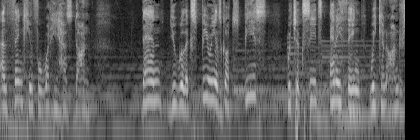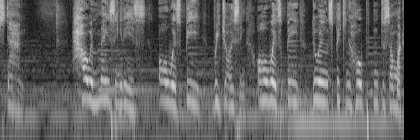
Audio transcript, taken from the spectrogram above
and thank Him for what He has done. Then you will experience God's peace, which exceeds anything we can understand. How amazing it is always be rejoicing, always be doing, speaking hope to someone,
